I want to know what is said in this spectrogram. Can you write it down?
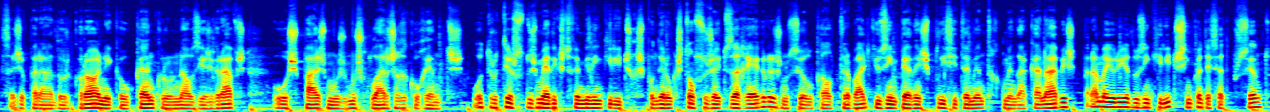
seja para a dor crónica, o cancro, náuseas graves ou espasmos musculares recorrentes. Outro terço dos médicos de família inquiridos responderam que estão sujeitos a regras no seu local de trabalho que os impedem explicitamente de recomendar cannabis. Para a maioria dos inquiridos, 57%,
